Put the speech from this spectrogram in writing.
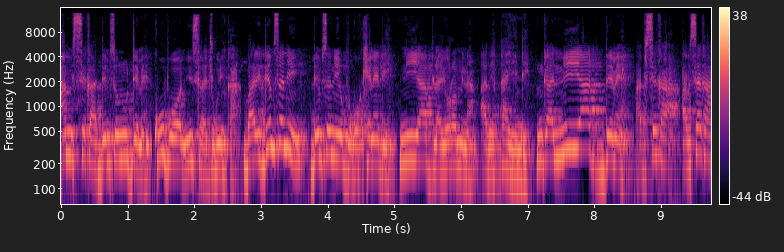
an be se ka denmisɛniw dɛmɛ k'u bɔ nin sirajugu ɲi kan bari denmisɛni denmisɛni ye bɔgɔ kɛnɛ de n'i y'a bila yɔrɔ min na a bɛ ta yen de nka n'i y'a dɛmɛ a be se ka a be se ka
